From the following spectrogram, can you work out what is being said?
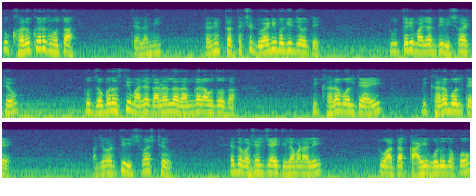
तो खरोखरच होता. त्याला मी त्याला मी प्रत्यक्ष डोळ्यांनी बघितले होते. तू तरी माझ्यावरती विश्वास ठेव. तो जबरदस्ती माझ्या गाण्याला रंग लावत होता. मी खरं बोलते आई. मी खरं बोलते. माझ्यावरती विश्वास ठेव. या तर वशालची आई तिला म्हणाली तू आता काही बोलू नको.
